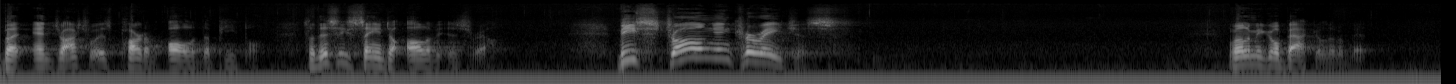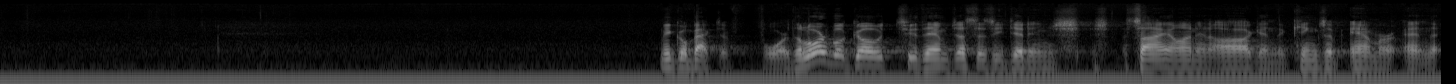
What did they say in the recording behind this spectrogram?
but and Joshua is part of all of the people. So this he's saying to all of Israel. Be strong and courageous. Well, let me go back a little bit. Let me go back to four. The Lord will go to them just as he did in Sihon and Og and the kings of Amor and the,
